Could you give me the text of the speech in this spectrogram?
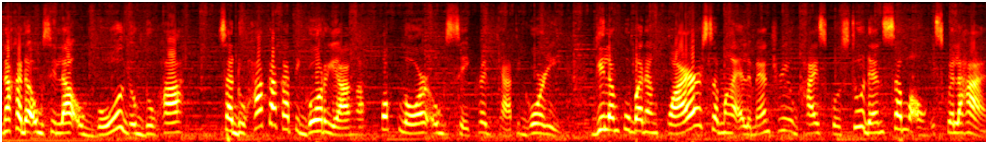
Nakadaog sila og gold ug duha sa duha ka kategorya nga folklore ug sacred category. Gilangkuban ang choir sa mga elementary ug high school students sa maong eskwelahan.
